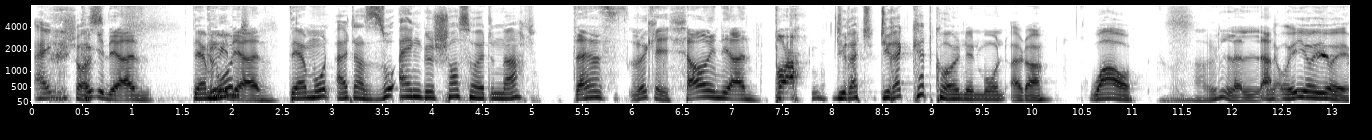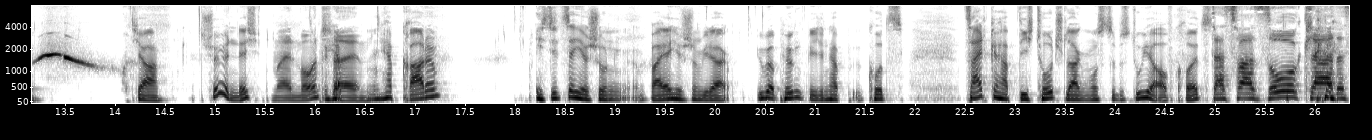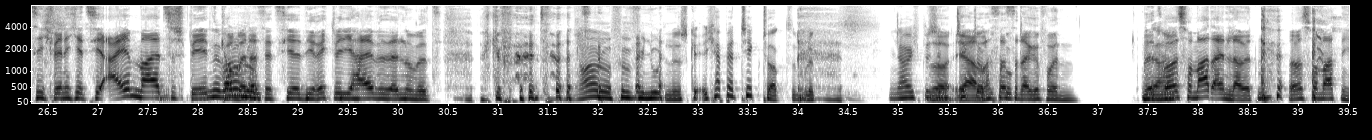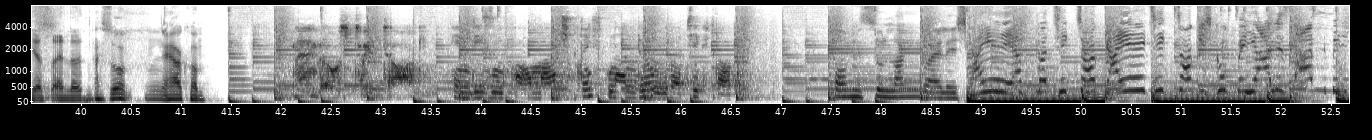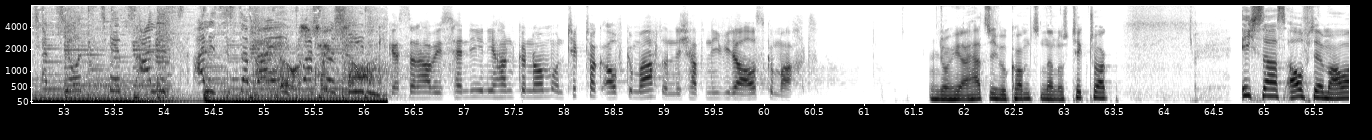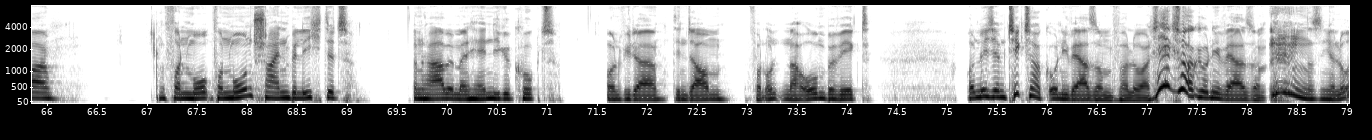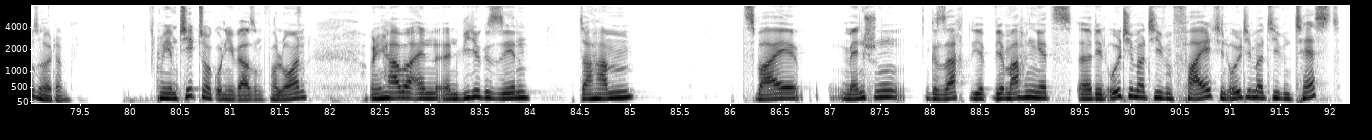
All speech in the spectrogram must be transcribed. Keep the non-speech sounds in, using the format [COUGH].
Ein Guck Geschoss. ihn dir an. Der Guck ihn Mond, dir an. der Mond, Alter, so ein Geschoss heute Nacht. Das ist wirklich, schau ihn dir an. Boah. Direkt, direkt catcallen den Mond, Alter. Wow. Uiuiui. Tja, schön, nicht? Mein hab, Mondschein. ich hab gerade, ich sitze ja hier schon, war ja hier schon wieder überpünktlich und habe kurz Zeit gehabt, die ich totschlagen musste, bis du hier aufkreuzt. Das war so klar, dass ich, wenn ich jetzt hier einmal zu spät [LAUGHS] Nee, komme, dass jetzt hier direkt wie die halbe Sendung mit [LAUGHS] gefüllt wird. Ah, nur fünf Minuten. Ich habe ja TikTok zum Glück. Da habe ich ein bisschen So, TikTok ja, was hast du geguckt. da gefunden? Willst wir das Format einläuten? Wollen wir das Format nicht erst einläuten? Ach so, ja komm. Nando's TikTok. In diesem Format spricht Nando über TikTok. Oh, mir ist so langweilig. Geil, erstmal TikTok, geil, TikTok, ich guck mir hier alles an, Meditationstipps, alles, alles ist dabei, Waschmaschinen. Gestern habe ich das Handy in die Hand genommen und TikTok aufgemacht und ich habe nie wieder ausgemacht. So, ja, herzlich willkommen zu Nanos TikTok. Ich saß auf der Mauer von, Mo von Mondschein belichtet und habe in mein Handy geguckt und wieder den Daumen von unten nach oben bewegt und mich im TikTok-Universum verloren. TikTok-Universum! [CLEARS THROAT] Was ist denn hier los heute? Mich im TikTok-Universum verloren und ich habe ein, ein Video gesehen, da haben zwei Menschen gesagt, wir, wir machen jetzt äh, den ultimativen Fight, den ultimativen Test.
